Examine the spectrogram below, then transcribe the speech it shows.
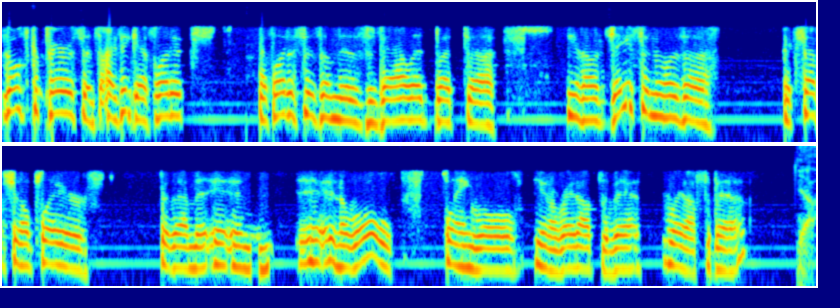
those comparisons. I think athletics athleticism is valid, but uh, you know, Jason was a exceptional player for them in in, in a role playing role. You know, right off the bat, right off the bat. Yeah.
